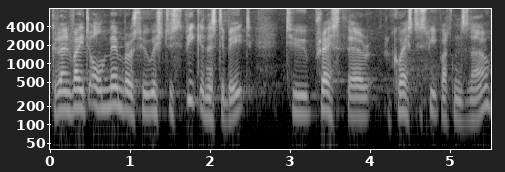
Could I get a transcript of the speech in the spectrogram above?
Could I invite all members who wish to speak in this debate to press their request to speak buttons now?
